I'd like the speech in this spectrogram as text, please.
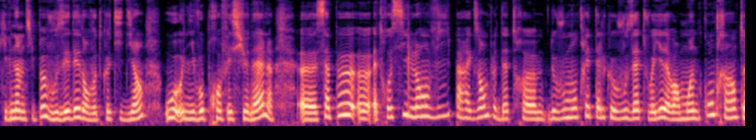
qui viennent un petit peu vous aider dans votre quotidien ou au niveau professionnel. Euh, ça peut euh, être aussi l'envie, par exemple, d'être, euh, de vous montrer tel que vous êtes, vous voyez, d'avoir moins de contraintes,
